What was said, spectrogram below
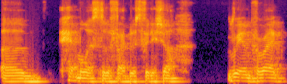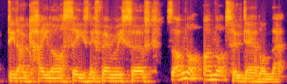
Um, Hetmyer's still a fabulous finisher. Riyan Parag did okay last season, if memory serves. So I'm not I'm not too down on that.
